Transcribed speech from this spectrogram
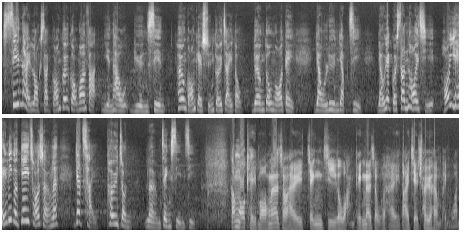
先系落实港区国安法，然后完善香港嘅选举制度，让到我哋由乱入治，有一个新开始，可以喺呢个基础上呢，一齐推进良政善治。咁我期望呢，就係政治嘅环境呢，就会系大致趋向平稳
